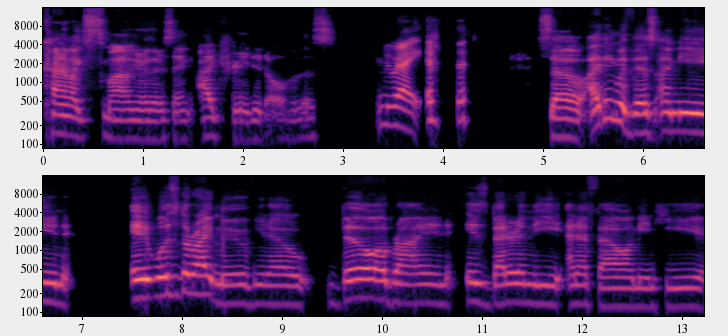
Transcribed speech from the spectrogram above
kind of like smiling over there, saying, "I created all of this." Right. So I think with this, I mean, it was the right move. You know, Bill O'Brien is better in the NFL. I mean, he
